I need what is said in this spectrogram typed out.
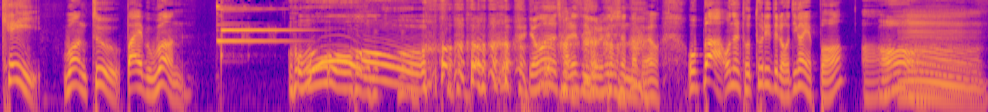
K1251. 오! 영어를 잘해서 이걸 해주셨나봐요. 오빠, 오늘 도토리들 어디가 예뻐? 어. 음.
